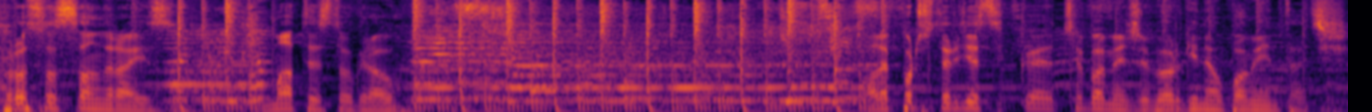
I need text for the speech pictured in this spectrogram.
Prosto Sunrise. Matys to grał. Ale po 40 trzeba mieć, żeby oryginał pamiętać.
